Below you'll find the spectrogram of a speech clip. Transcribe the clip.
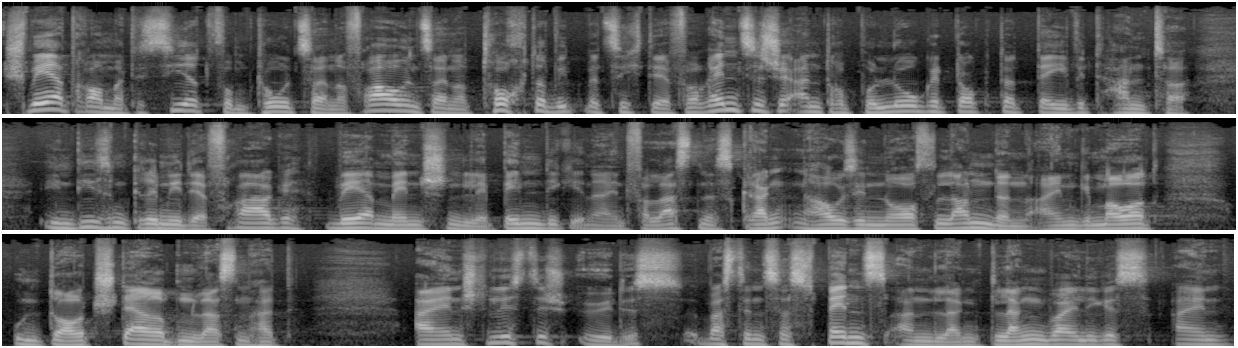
Schwer traumatisiert vom Tod seiner Frau und seiner Tochter widmet sich der forensische Anthropologe Dr. David Hunter in diesem Krimi der Frage, wer Menschen lebendig in ein verlassenes Krankenhaus in North London eingemauert und dort sterben lassen hat. Ein stilistisch ödes, was den Suspense anlangt, langweiliges, ein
